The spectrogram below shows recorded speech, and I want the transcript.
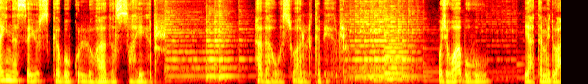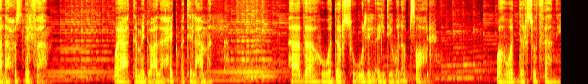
أين سيسكب كل هذا الصهير؟ هذا هو السؤال الكبير. وجوابه يعتمد على حسن الفهم ويعتمد على حكمة العمل. هذا هو درس أولي الأيدي والأبصار وهو الدرس الثاني.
